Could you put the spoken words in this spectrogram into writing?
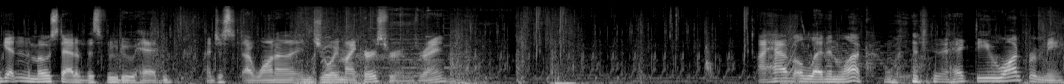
I'm getting the most out of this voodoo head. I just, I want to enjoy my curse rooms, right? I have 11 luck. What the heck do you want from me?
